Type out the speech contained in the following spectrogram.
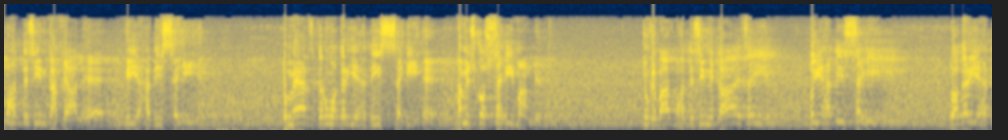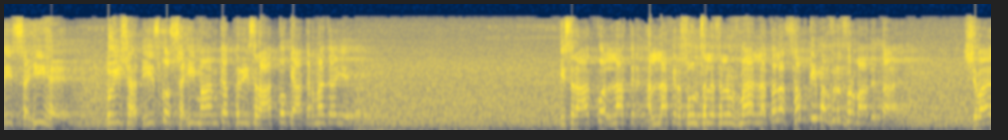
محدثین کا خیال ہے کہ یہ حدیث صحیح ہے۔ تو میں عرض کروں، اگر یہ حدیث صحیح ہے، ہم اس کو صحیح مان لیتے کیونکہ بعض محدثین نے کہا ہے صحیح ہے، تو یہ حدیث صحیح تو اگر یہ حدیث صحیح ہے تو اس حدیث کو صحیح مان کر پھر اس رات کو کیا کرنا چاہیے؟ اس رات کو اللہ کے اللہ کے رسول صلی اللہ علیہ وسلم فرمایا، اللہ تعالیٰ سب کی مغفرت فرما دیتا ہے۔ سوائے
